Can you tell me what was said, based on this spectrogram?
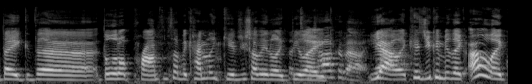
like the the little prompts and stuff. It kind of like gives you something to like be to like talk about, yeah, yeah. like because you can be like oh like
